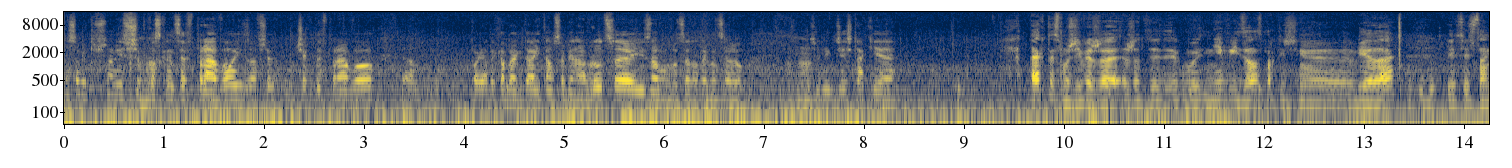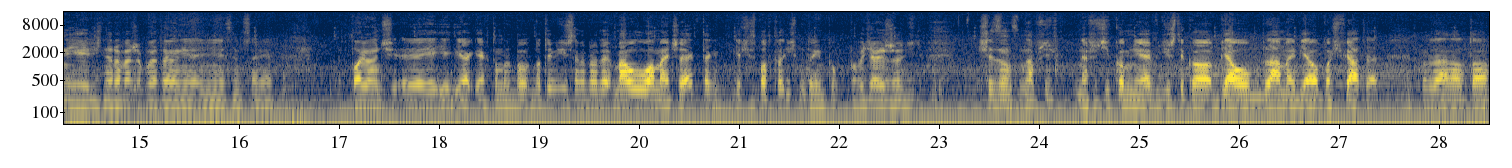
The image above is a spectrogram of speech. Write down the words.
to sobie przynajmniej szybko Mhm. skręcę w prawo i zawsze ucieknę w prawo. Ja pojadę kawałek dalej, tam sobie nawrócę i znowu wrócę do tego celu. Mhm. Czyli gdzieś takie A jak to jest możliwe, że, że ty jakby nie widząc praktycznie wiele, Mhm. jesteś w stanie jeździć na rowerze? Bo ja tego nie, nie jestem w stanie pojąć. Yy, Jak, jak to, bo, bo ty widzisz tak naprawdę mały ułameczek, tak jak się spotkaliśmy, to po- powiedziałeś, że siedząc naprzeciw, naprzeciwko mnie widzisz tylko białą plamę, białą poświatę, prawda? No to,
